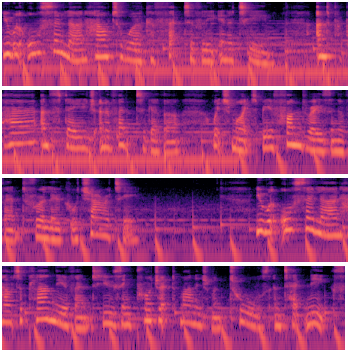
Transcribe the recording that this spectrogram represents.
You will also learn how to work effectively in a team and prepare and stage an event together, which might be a fundraising event for a local charity. You will also learn how to plan the event using project management tools and techniques,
